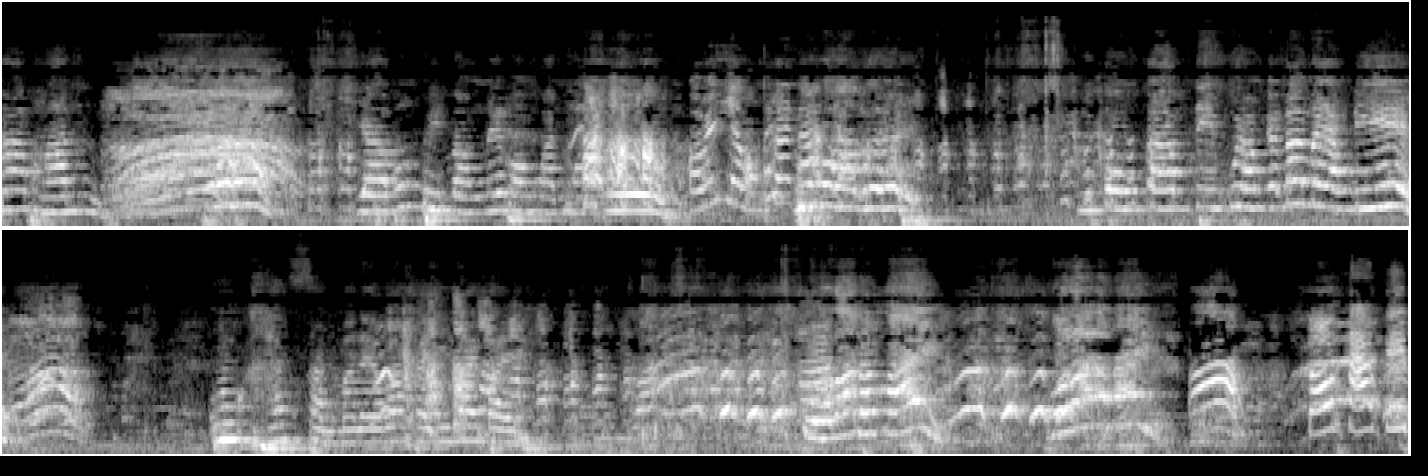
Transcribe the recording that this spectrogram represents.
ห้าพันอย่าเพิ่งผิดหวังในของขวัญของกูเอาไม่เกี่ยวของเพื่อนนะบอกเลยกูตรงตามทีมกูทำกันบ้านมาอย่างดีกูคัดสรรมาแล้วว่าใครที่ได้ไปหัวเราะทำไมหัวเราะทำไมอ่าต้องตามทีม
